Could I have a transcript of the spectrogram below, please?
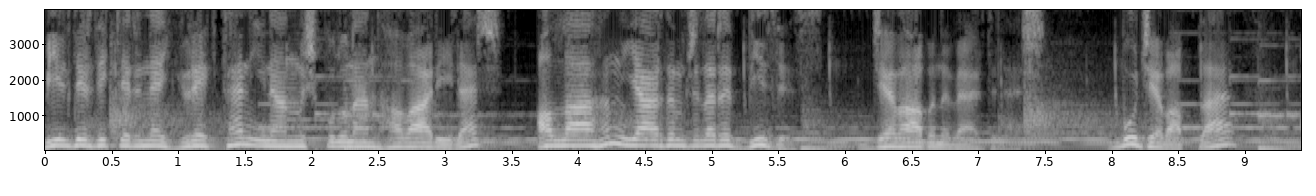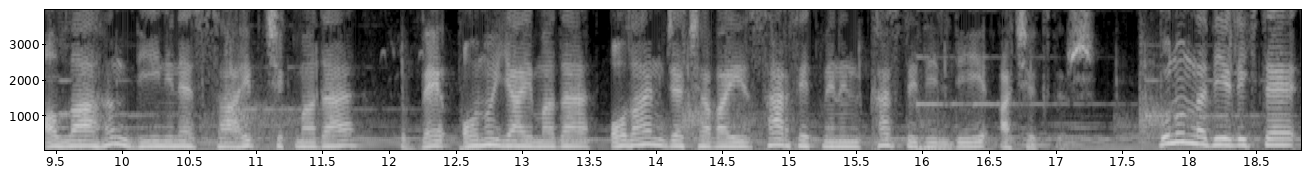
bildirdiklerine yürekten inanmış bulunan havariler, Allah'ın yardımcıları biziz cevabını verdiler. Bu cevapla Allah'ın dinine sahip çıkmada ve onu yaymada olanca çabayı sarf etmenin kastedildiği açıktır. Bununla birlikte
